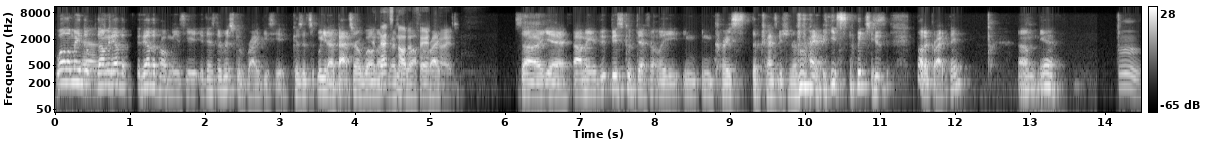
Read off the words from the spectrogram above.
Well, I mean, the, I mean, the other the other problem is here. There's the risk of rabies here because it's you know bats are a well known That's not a reservoir fair for trade. rabies. So yeah, I mean, th- this could definitely in- increase the transmission of rabies, which is not a great thing. Um, yeah. Hmm.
